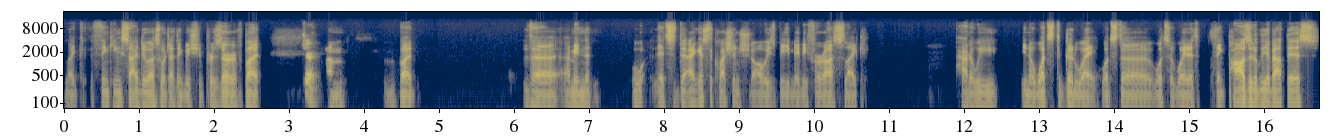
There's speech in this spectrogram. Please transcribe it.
like thinking side to us, which I think we should preserve. But Sure. um, but the, I mean, it's. The, I guess the question should always be maybe for us, like, how do we you know what's the good way what's the what's a way to think positively about this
